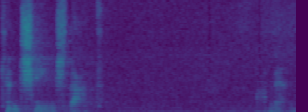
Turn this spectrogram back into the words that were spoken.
can change that. Amen.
